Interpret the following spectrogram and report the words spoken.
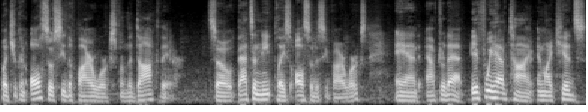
But you can also see the fireworks from the dock there. So that's a neat place also to see fireworks. And after that, if we have time, and my kids,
